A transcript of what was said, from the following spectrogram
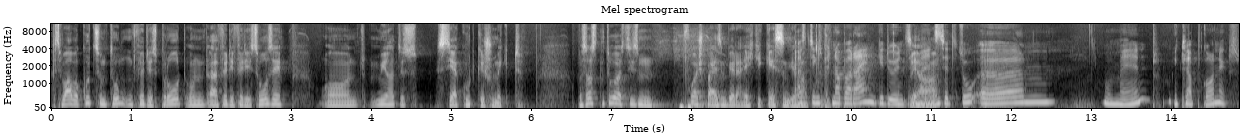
es war aber gut zum Tunken für das Brot und äh, für, die, für die Soße. Und mir hat es sehr gut geschmeckt. Was hast denn du aus diesem Vorspeisenbereich gegessen Aus gehabt? den Knappereien gedöns, Ja. meinst jetzt du? Ähm, Moment, ich glaube gar nichts.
